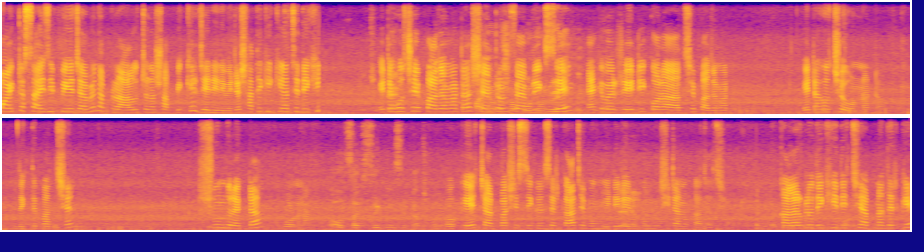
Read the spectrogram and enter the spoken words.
কয়েকটা সাইজই পেয়ে যাবেন আপনার আলোচনা সাপেক্ষে জেনে নেবেন। এটার সাথে কি কি আছে দেখি? এটা হচ্ছে পাজামাটা সম্পূর্ণ ফ্যাব্রিক্সে একেবারে রেডি করা আছে পাজামা। এটা হচ্ছে ওড়নাটা। দেখতে পাচ্ছেন? সুন্দর একটা ওড়না। অল সাইড সিকোয়েন্সে কাজ করা ওকে চারপাশে সিকোয়েন্সের কাজ এবং মিডিলে এরকম ছিটানো কাজ আছে। কালারগুলো দেখিয়ে দিচ্ছি আপনাদেরকে।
